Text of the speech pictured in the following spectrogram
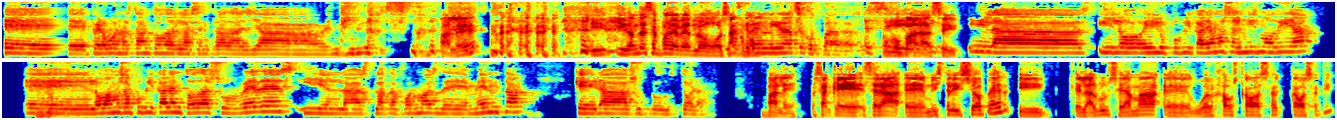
Eh, pero bueno, están todas las entradas ya vendidas. vale. ¿Y, y dónde se puede ver luego? O sea, ¿cómo- vendidas ocupadas. ¿no? Sí, Ocupadas, y- sí. Y, las, y, lo, y lo publicaremos el mismo día. Eh, Lo vamos a publicar en todas sus redes y en las plataformas de Menta, que era su productora. Vale, o sea que será eh, Mystery Shopper y el álbum se llama eh, Warehouse Kawasa- Kawasaki.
